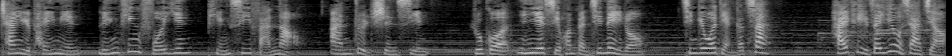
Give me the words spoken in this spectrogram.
禅语陪您聆听佛音，平息烦恼，安顿身心。如果您也喜欢本期内容，请给我点个赞，还可以在右下角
